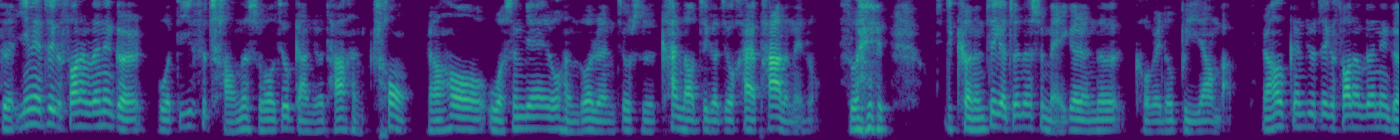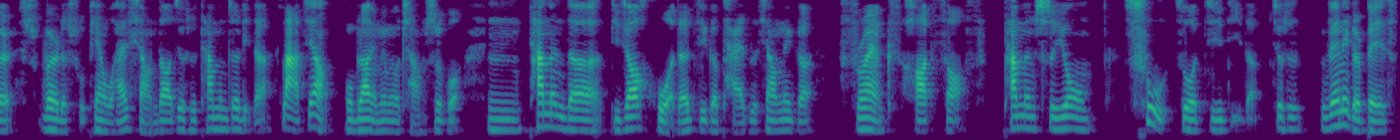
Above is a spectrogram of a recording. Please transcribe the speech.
对，因为这个 salt and vinegar，我第一次尝的时候就感觉它很冲，然后我身边有很多人就是看到这个就害怕的那种，所以 可能这个真的是每一个人的口味都不一样吧。然后根据这个 salt and vinegar 味儿的薯片，我还想到就是他们这里的辣酱，我不知道你们有没有尝试过。嗯，他们的比较火的几个牌子，像那个 Frank's Hot Sauce，他们是用醋做基底的，就是 vinegar based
